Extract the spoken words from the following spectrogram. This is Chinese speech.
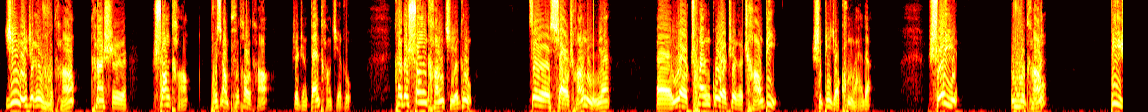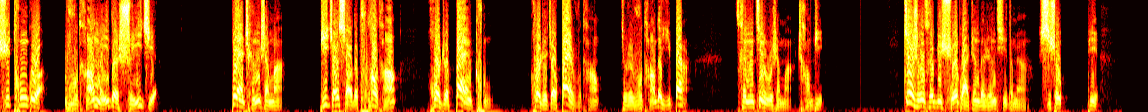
因为这个乳糖它是双糖，不像葡萄糖这种单糖结构，它的双糖结构在小肠里面，呃，要穿过这个肠壁。是比较困难的，所以乳糖必须通过乳糖酶的水解变成什么？比较小的葡萄糖或者半孔或者叫半乳糖，就是乳糖的一半才能进入什么？肠壁，这时候才比血管中的人体怎么样？吸收比。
